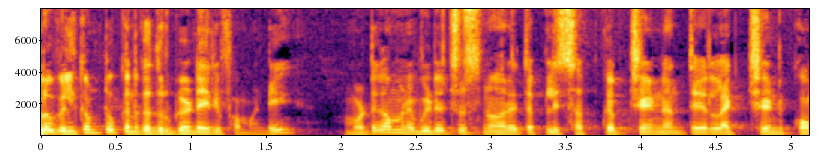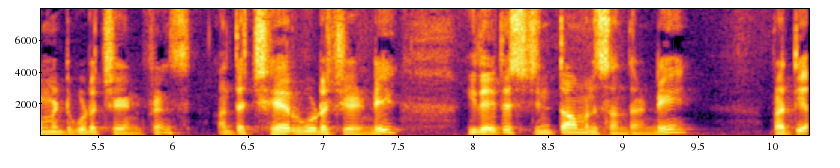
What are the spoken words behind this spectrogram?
Hello welcome to Kanakadurga dairy farm అండి. మొదటగా మన వీడియో చూసిన వారైతే ప్లీజ్ సబ్స్క్రైబ్ చేయండి అంతే లైక్ చేయండి కామెంట్ కూడా చేయండి ఫ్రెండ్స్ అంతే షేర్ కూడా చేయండి. ఇదైతే చింతామణి సంత అండి. ప్రతి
